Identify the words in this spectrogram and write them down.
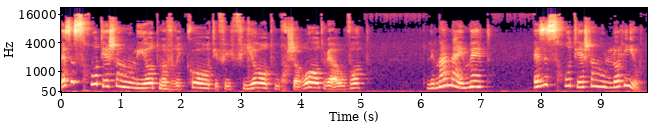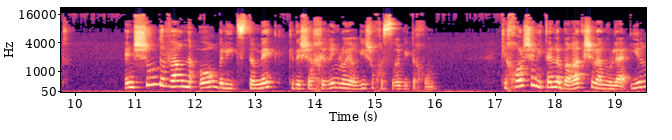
איזה זכות יש לנו להיות מבריקות, יפיפיות, מוכשרות ואהובות? למען האמת, איזה זכות יש לנו לא להיות? אין שום דבר נאור בלהצטמק כדי שאחרים לא ירגישו חסרי ביטחון. ככל שניתן לברק שלנו להאיר,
